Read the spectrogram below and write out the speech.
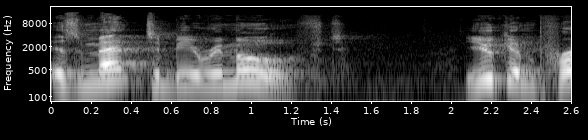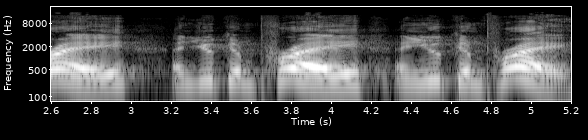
is meant to be removed. You can pray and you can pray and you can pray.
